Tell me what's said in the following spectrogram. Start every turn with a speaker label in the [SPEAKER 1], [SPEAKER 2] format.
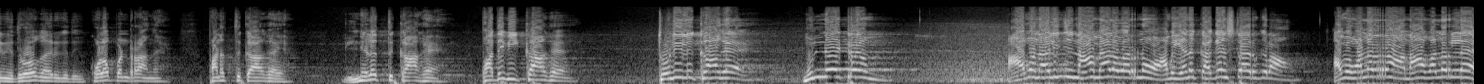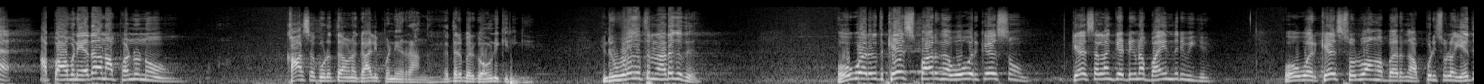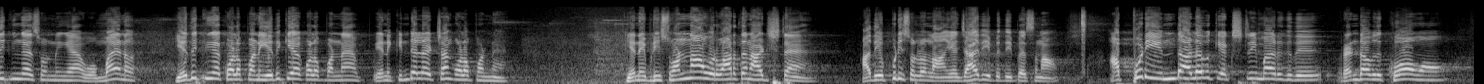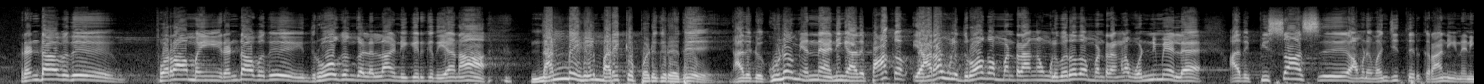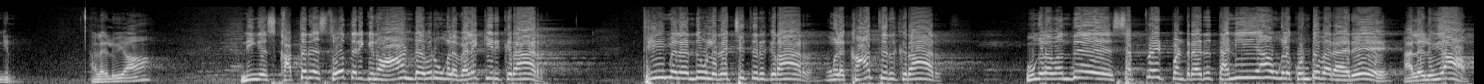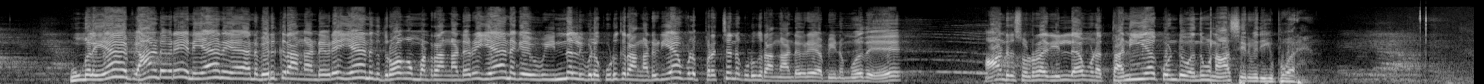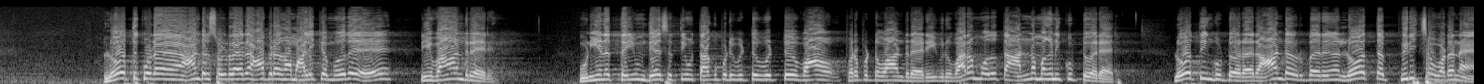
[SPEAKER 1] துரோகம் இருக்குது. கொலை பண்ணுறாங்க பணத்துக்காக நிலத்துக்காக பதவிக்காக தொழிலுக்காக முன்னேற்றம். அவன் அழிஞ்சு நான் மேலே வரணும். அவன் எனக்கு அகேன்ஸ்டாக இருக்கிறான். அவன் வளர்றான். நான் வளரல. அப்போ அவனை எதாவது நான் பண்ணணும்? காசை கொடுத்து அவனை காலி பண்ணிடுறாங்க. எத்தனை பேர் கவனிக்கிறீங்க? இன்று உலகத்தில் நடக்குது. ஒவ்வொரு கேஸ் பாருங்க. ஒவ்வொரு கேஸும் கேஸ் எல்லாம் கேட்டிங்கன்னா பயந்துருவீங்க. ஒவ்வொரு கேஸ் சொல்லுவாங்க பாருங்க அப்படி சொல்லுவாங்க. எதுக்குங்க சொன்னீங்க? உம்மா என்ன எதுக்குங்க கொலை பண்ண எதுக்கியா கொலை பண்ணேன் எனக்கு கிண்டல் அடிச்சா கொலை பண்ணேன் என்னை இப்படி சொன்னால் ஒரு வார்த்தை நான் அடிச்சிட்டேன். அது எப்படி சொல்லலாம்? என் ஜாதியை பற்றி பேசினா. அப்படி இந்த அளவுக்கு எக்ஸ்ட்ரீமாக இருக்குது. ரெண்டாவது கோபம் ரெண்டாவது பொறாமை ரெண்டாவது துரோகங்கள் எல்லாம் இன்னைக்கு இருக்குது. ஏன்னா நன்மைகள் மறைக்கப்படுகிறது. அதோட குணம் என்ன? நீங்கள் அதை பார்க்க யாராவது உங்களுக்கு துரோகம் பண்ணுறாங்க உங்களுக்கு விரோதம் பண்ணுறாங்களா ஒன்றுமே இல்லை. அது பிசாசு அவனை வஞ்சித்து இருக்கிறான் நீங்கள் நினைக்கணும். அல்லையா நீங்கள் கத்தரை ஸ்தோத்தரிக்கணும். ஆண்டவர் உங்களை விலக்கி இருக்கிறார். தீமையிலேருந்து உங்களை ரட்சித்து இருக்கிறார். உங்களை காத்து இருக்கிறார். உங்களை வந்து செப்பரேட் பண்ணுறாரு தனியாக உங்களை கொண்டு வராரு. அல்லலுயா உங்களை ஏன் ஆண்டவரே என்னை ஏன் என்னை வெறுக்கிறாங்க ஆண்டவரே? ஏன் எனக்கு துரோகம் பண்ணுறாங்க ஆண்டவரே? ஏன் எனக்கு இன்னல் இவ்வளோ கொடுக்குறாங்க ஆண்டவர்? ஏன் இவ்வளோ பிரச்சனை கொடுக்குறாங்க ஆண்டவரே? அப்படின்னும் போது ஆண்டு சொல்கிறார் இல்லை உன்னை தனியாக கொண்டு வந்து உன்னை ஆசீர்வதிக்க போகிறேன் லோத்து கூட ஆண்டு சொல்கிறாரு ஆபிரகாம் அழிக்கும் போது நீ வான்றாரு. உன் இனத்தையும் தேசத்தையும் தகுப்படி விட்டு விட்டு வா புறப்பட்டு வான்றாரு. இவர் வரும்போது தான் அண்ணன் மகனையும் கூப்பிட்டு வர்றாரு. லோத்தையும் கூப்பிட்டு வர்றாரு. ஆண்டவர் பாருங்க லோத்தை பிரித்த உடனே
